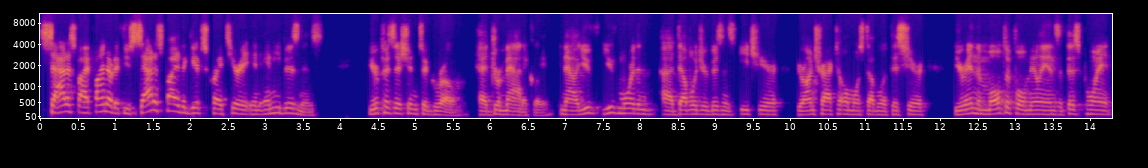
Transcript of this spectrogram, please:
satisfy? Find out if you satisfy the gifts criteria in any business, you're positioned to grow uh, dramatically. Now you've you've more than uh, doubled your business each year. You're on track to almost double it this year. You're in the multiple millions at this point.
